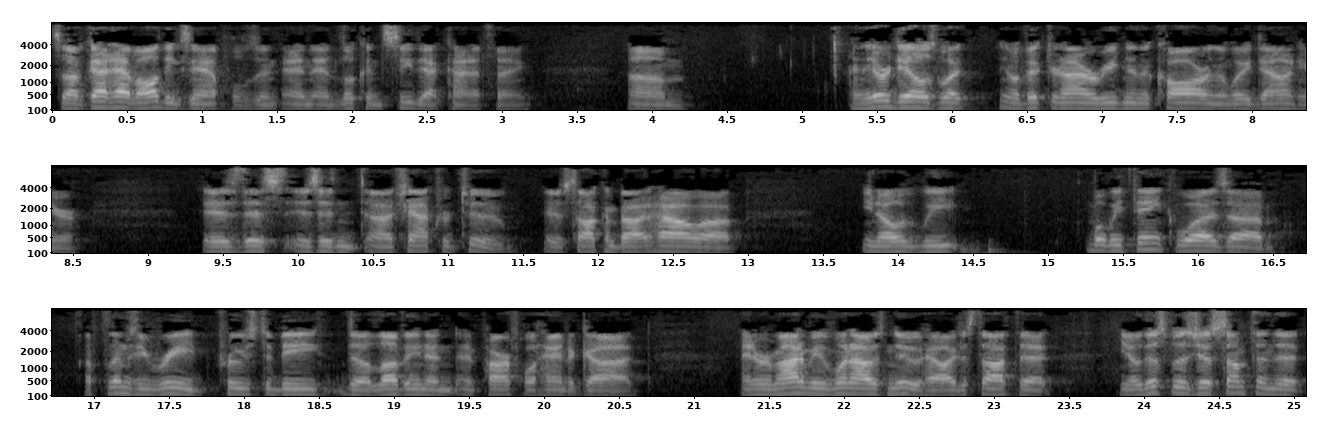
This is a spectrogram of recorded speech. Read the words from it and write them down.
So I've got to have all the examples and, and, and look and see that kind of thing. Um, and the other deal is what you know Victor and I were reading in the car on the way down here. Is this is in uh, chapter two? It was talking about how uh, you know we what we think was uh, a flimsy reed proves to be the loving and, and powerful hand of God. And it reminded me of when I was new, how I just thought that you know this was just something that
